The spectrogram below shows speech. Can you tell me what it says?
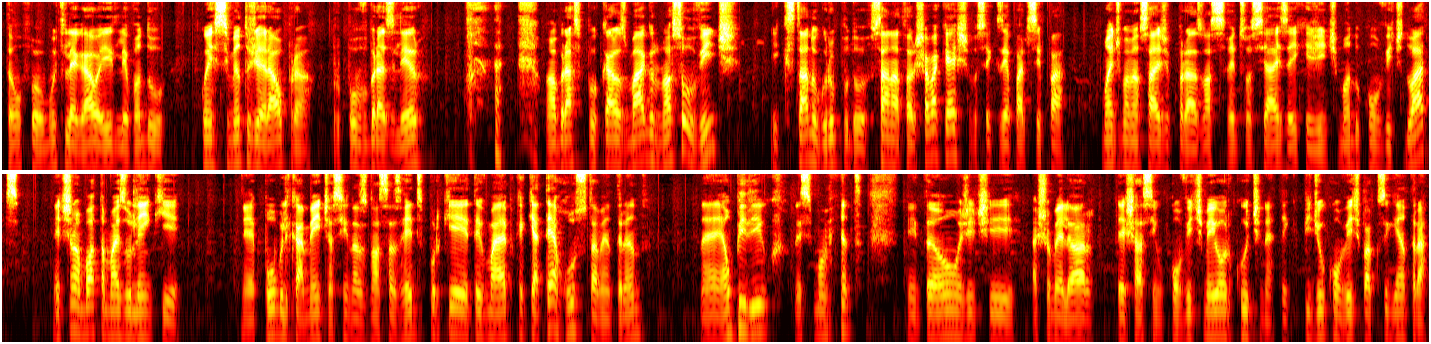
Então foi muito legal aí, levando conhecimento geral para o povo brasileiro. um abraço para o Carlos Magno, nosso ouvinte, e que está no grupo do Sanatório Chavacast. Se você quiser participar, mande uma mensagem para as nossas redes sociais aí que a gente manda o convite do WhatsApp. A gente não bota mais o link é, publicamente assim nas nossas redes, porque teve uma época que até russo estava entrando. Né? É um perigo nesse momento. Então a gente achou melhor deixar assim um convite meio Orkut, né? Tem que pedir o convite para conseguir entrar.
